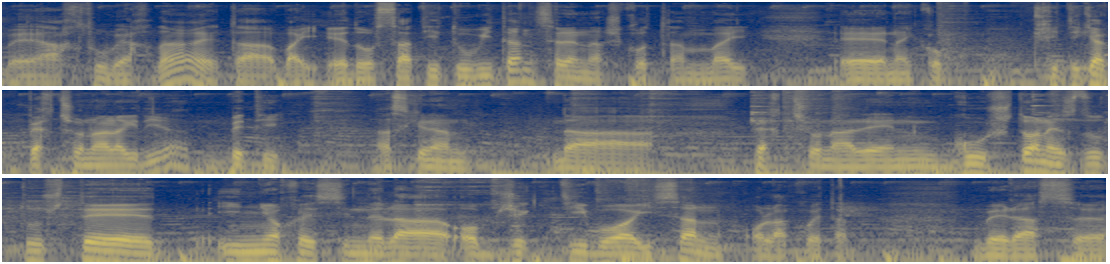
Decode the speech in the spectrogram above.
be hartu behar da, eta bai, edo zatitu bitan, zeren askotan bai, e, nahiko kritikak pertsonalak dira, beti, azkenan, da pertsonaren gustuan ez dut uste ezin dela objektiboa izan olakoetan. Beraz, e,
